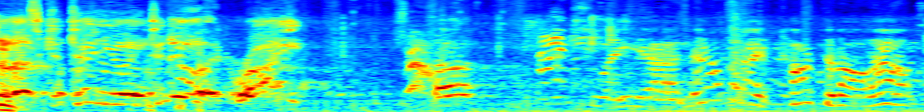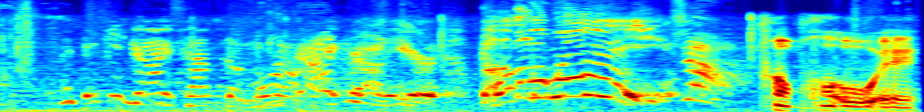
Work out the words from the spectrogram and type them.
Everyone's continuing to do it, right? Uh, actually, uh, now that I've talked it all out, I think you guys have the moral high ground here. Pummel away! Pummel away.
